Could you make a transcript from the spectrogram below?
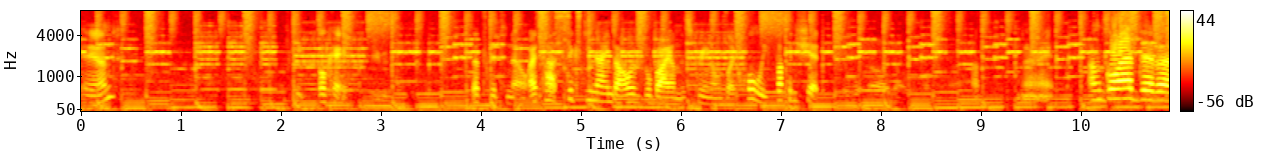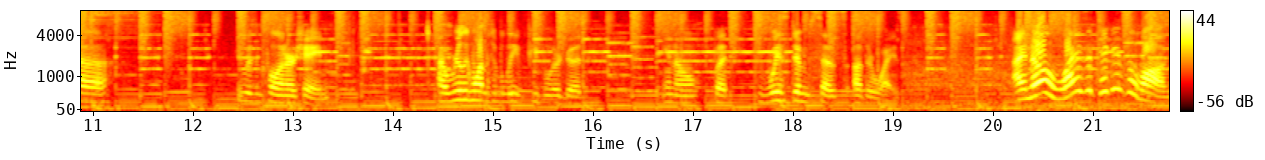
And? Okay. That's good to know. I saw $69 go by on the screen. I was like, holy fucking shit. Alright. I'm glad that, uh, he wasn't pulling our chain. I really wanted to believe people are good, you know, but wisdom says otherwise. I know, why is it taking so long?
